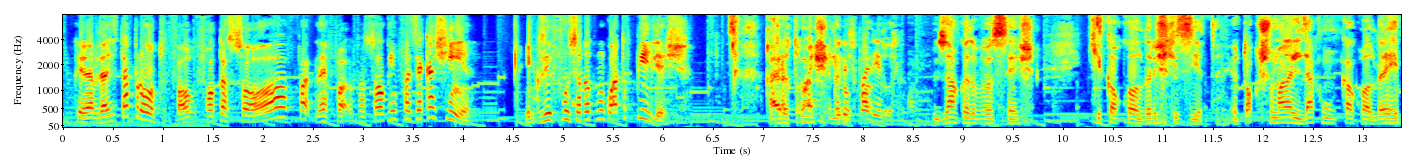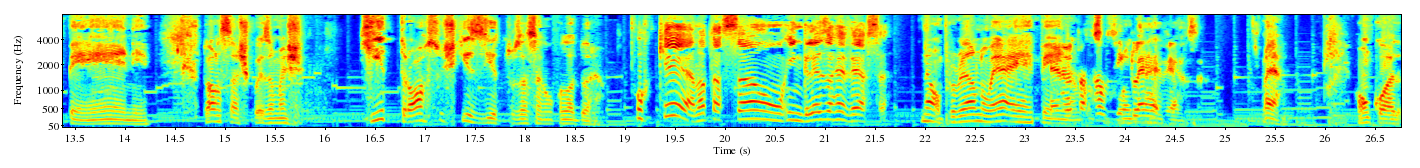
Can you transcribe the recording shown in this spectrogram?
Porque na verdade tá pronto. Fal- Falta só, né, só alguém fazer a caixinha. Inclusive funciona com quatro pilhas. Cara, eu tô mexendo no palito. Vou dizer uma coisa pra vocês. Que calculadora esquisita. Eu tô acostumado a lidar com calculadora RPN, todas essas coisas, mas que troço esquisito usar essa calculadora. Por que a notação inglesa reversa? Não, o problema não é a RPN. É a notação Sinclair reversa. É, concordo.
